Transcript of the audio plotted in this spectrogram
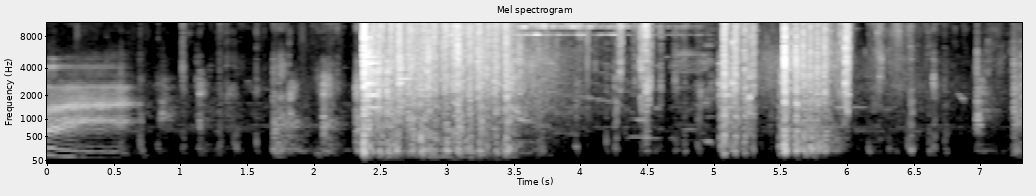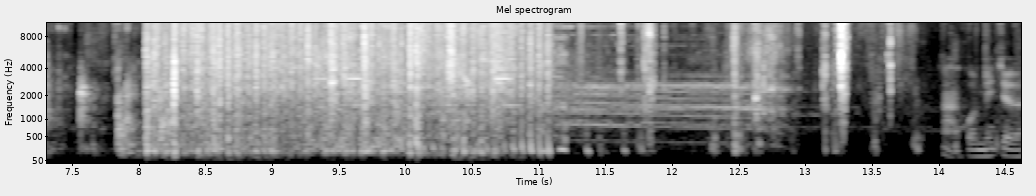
อ่าหาคนไม่เจอ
